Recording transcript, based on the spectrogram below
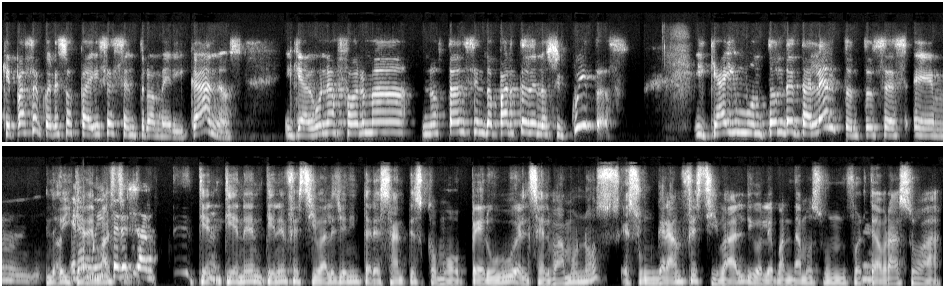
¿qué pasa con esos países centroamericanos? Y que de alguna forma no están siendo parte de los circuitos. Y que hay un montón de talento. Entonces, eh, era muy interesante tienen, tienen festivales bien interesantes como Perú, el Selvámonos, es un gran festival. Digo, le mandamos un fuerte abrazo al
